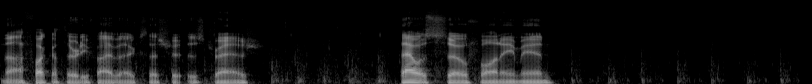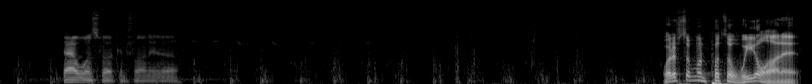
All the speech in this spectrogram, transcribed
Nah, fuck a 35x. That shit is trash. That was so funny, man. That was fucking funny though. What if someone puts a wheel on it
